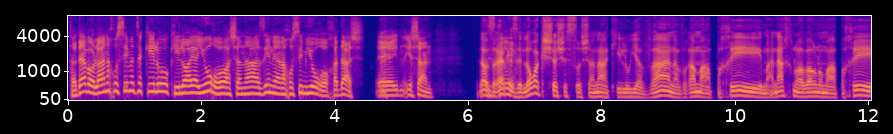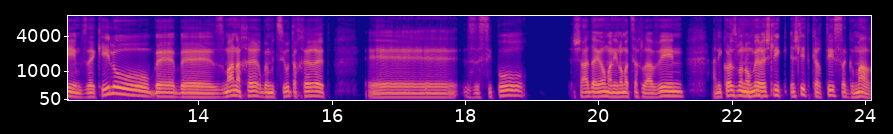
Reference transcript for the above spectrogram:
אתה יודע, אולי אנחנו עושים את זה כאילו, כי לא היה יורו השנה, אז הנה, אנחנו עושים יורו חדש, אה, ישן. לא, זה. רק, זה לא רק 16 שנה, כאילו יוון עברה מהפכים, אנחנו עברנו מהפכים, זה כאילו בזמן אחר, במציאות אחרת. אה, זה סיפור שעד היום אני לא מצליח להבין. אני כל הזמן אומר, יש לי, יש לי את כרטיס הגמר,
